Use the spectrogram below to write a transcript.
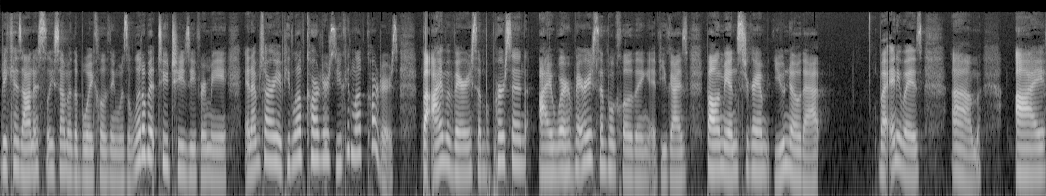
because honestly, some of the boy clothing was a little bit too cheesy for me. And I'm sorry, if you love Carter's, you can love Carter's. But I'm a very simple person. I wear very simple clothing. If you guys follow me on Instagram, you know that. But, anyways, um, I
